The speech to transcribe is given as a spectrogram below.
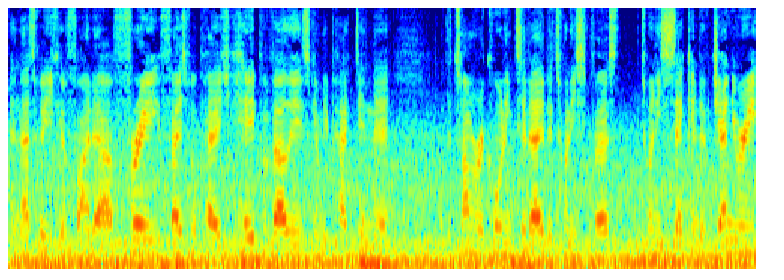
And that's where you can find our free Facebook page. Heap of value is going to be packed in there. At the time of recording today, the 21st, 22nd of January,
